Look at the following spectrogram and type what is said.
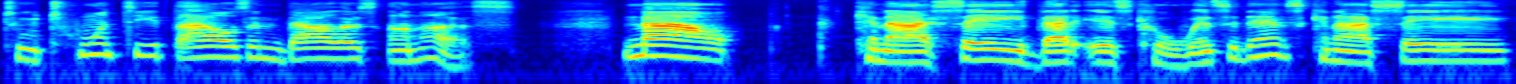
to $20,000 on us. Now, can I say that is coincidence? Can I say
